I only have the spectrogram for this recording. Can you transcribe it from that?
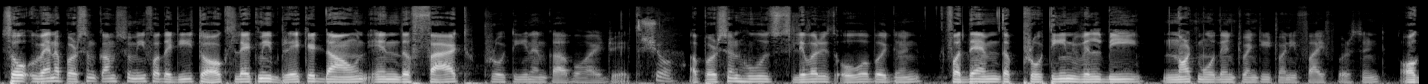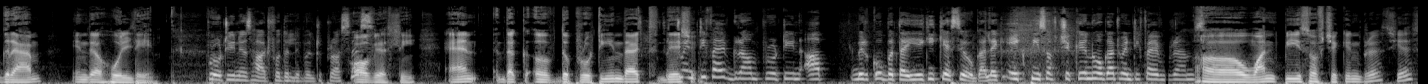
So when a person comes to me for the detox, let me break it down in the fat, protein, and carbohydrates. Sure. A person whose liver is overburdened, for them the protein will be not more than 20 25% or gram in their whole day Protein is hard for the liver to process. obviously and the uh, the protein that they should 25 ग्राम प्रोटीन आप मेरे को बताइए कि कैसे होगा लाइक एक पीस ऑफ चिकन होगा 25 ग्राम uh, one piece of chicken breast yes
